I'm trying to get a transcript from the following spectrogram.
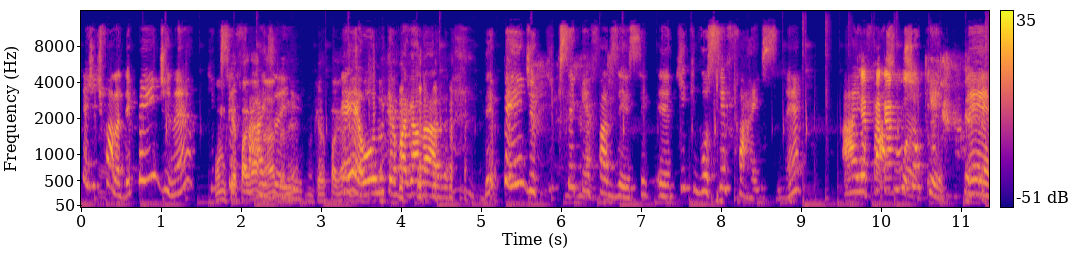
E a gente fala, depende, né? O que, ou não que quer pagar nada, aí? né? Não quero pagar é, nada. ou não quer pagar nada. depende, o que, que você quer fazer? É, o que, que você faz, né? Ah, eu faço não sei o quê. É.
